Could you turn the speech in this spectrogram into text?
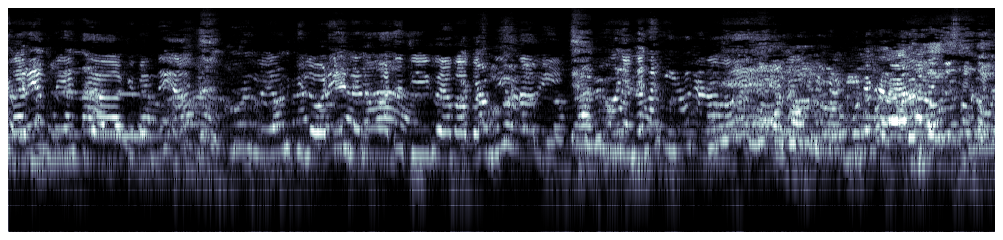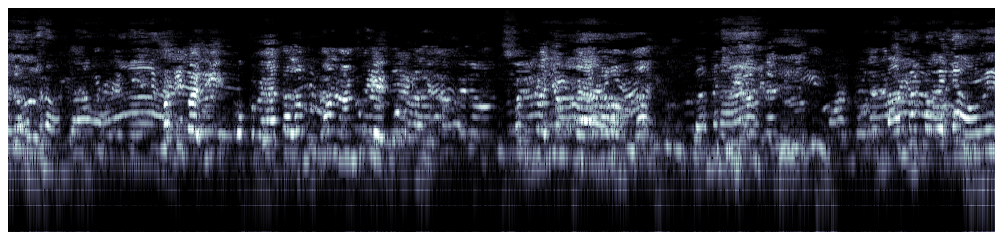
ਸਾਰੇ ਆਪਣੇ ਇੱਥੇ ਆ ਕੇ ਬੰਦੇ ਆ। ਹੁਣ ਮੈਂ ਹੁਣ ਕੀ ਲੋੜ ਹੈ ਇਹਨਾਂ ਨੂੰ ਸਾਡਾ ਜੀ ਹੋਇਆ ਵਾਪਸ ਨਹੀਂ ਹੋਣਾ ਵੀ ਹੁਣ ਇਹਨਾਂ ਦਾ ਕੀ ਹੋ ਜਾਣਾ ਮਨੀ ਭਾਜੀ ਉਹ ਕਵੈਤ ਵਾਲਾ ਮੁੰਡਾ ਉਹਨਾਂ ਨੂੰ ਭੇਜ ਦਿਓ ਮਨੀ ਭਾਜੀ ਉਹ ਕਵੈਤ ਵਾਲਾ ਮੁੰਡਾ ਮਾਮਾ ਇਹ ਹੋਵੇ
